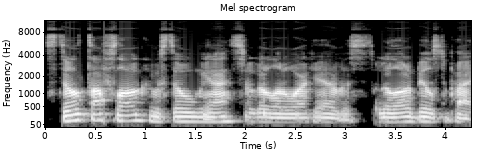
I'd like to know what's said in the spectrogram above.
still tough slog. We're still you know still got a lot of work ahead of us. Still got a lot of bills to pay.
